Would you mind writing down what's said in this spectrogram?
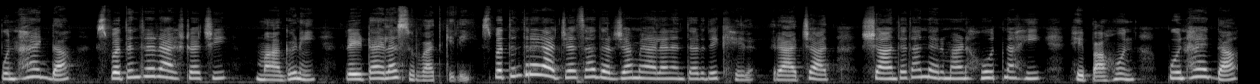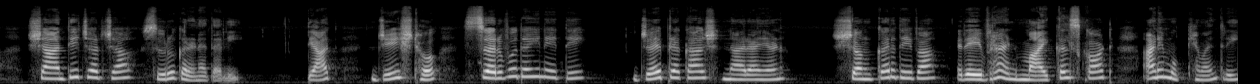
पुन्हा एकदा स्वतंत्र राष्ट्राची मागणी रेटायला सुरुवात केली. स्वतंत्र राज्याचा दर्जा मिळाल्यानंतर देखील राज्यात शांतता निर्माण होत नाही हे पाहून पुन्हा एकदा शांती चर्चा सुरू करण्यात आली. त्यात ज्येष्ठ सर्वोदयी नेते जयप्रकाश नारायण शंकरदेवा रेव्हरंड मायकल स्कॉट आणि मुख्यमंत्री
